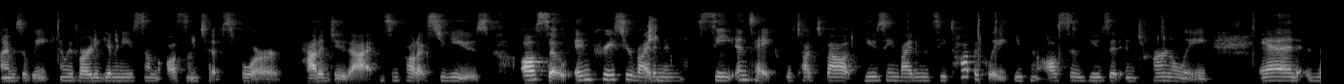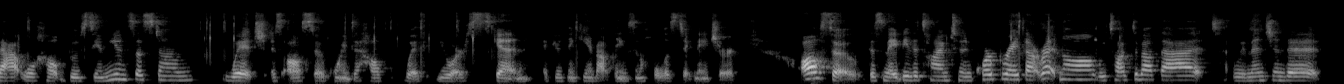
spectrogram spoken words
times a week. And we've already given you some awesome tips for how to do that and some products to use. Also, increase your vitamin C intake. We've talked about using vitamin C topically. You can also use it internally, and that will help boost the immune system, which is also going to help with your skin if you're thinking about things in a holistic nature. Also, this may be the time to incorporate that retinol. We talked about that. We mentioned it.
